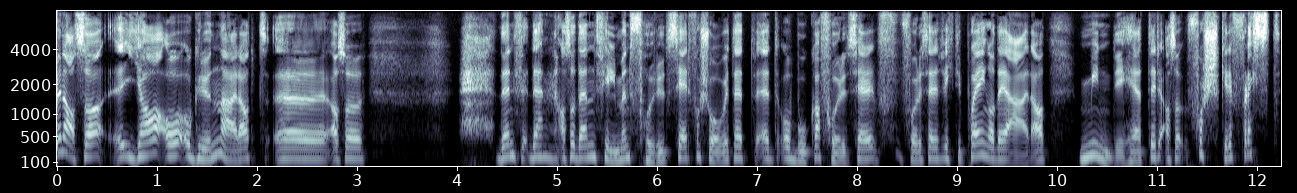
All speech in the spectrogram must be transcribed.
Men altså, ja, og, og grunnen er at øh, altså den, den, altså den filmen forutser for så vidt et, et Og boka forutser, forutser et viktig poeng, og det er at myndigheter, altså forskere flest,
